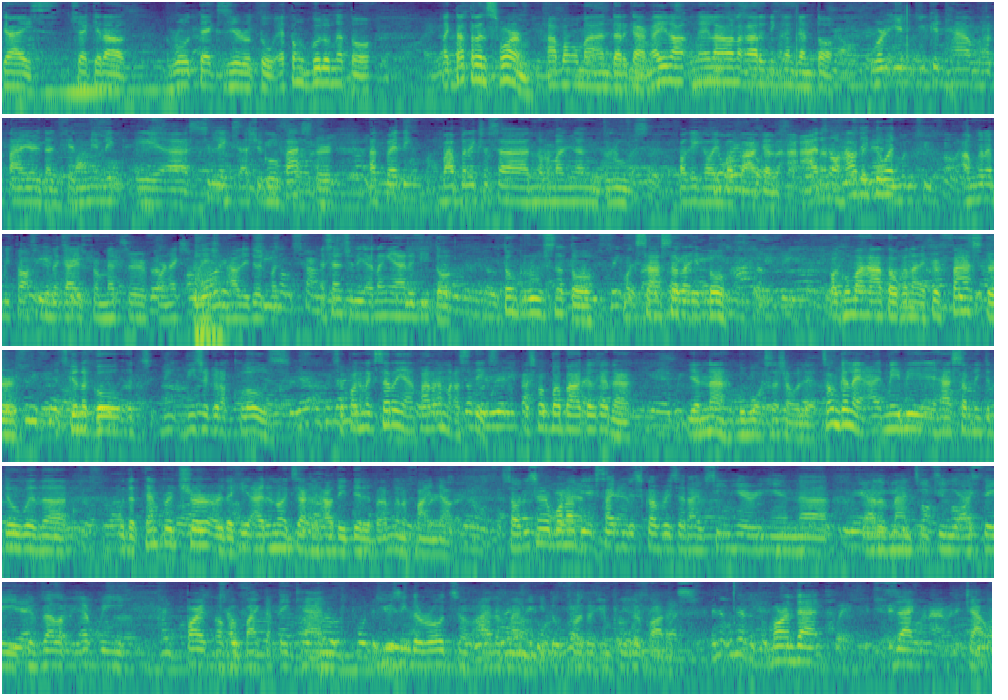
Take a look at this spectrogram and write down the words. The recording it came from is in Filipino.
Guys, check it out. Rotex 02. Etong gulong na to, nagtatransform habang umaandar ka. Ngayon, ngayon lang ako nakarinig ng ganito. Wherein you can have a tire that can mimic a uh, slicks as you go faster at pwedeng babalik siya sa normal ng grooves pag ikaw ay babagal. I, I don't know how they do it. I'm gonna be talking to the guys from Metzer for an explanation how they do it. But essentially, ang nangyayari dito, itong grooves na to, magsasara ito pag humahataw ka na, if you're faster, it's gonna go, it's, th- these are gonna close. So pag nagsara yan, parang nakasticks. Tapos pag babagal ka na, yan na, bubukas na siya ulit. So ang galing, I, maybe it has something to do with uh, with the temperature or the heat. I don't know exactly how they did it, but I'm gonna find out. So these are one of the exciting discoveries that I've seen here in uh, the Isle of Man TT as they develop every part of a bike that they can using the roads of Isle of Man to further improve their products. More on that, Zach. Ciao.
